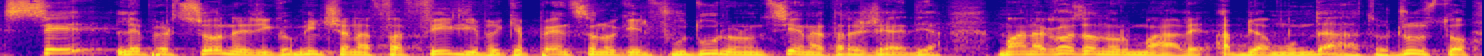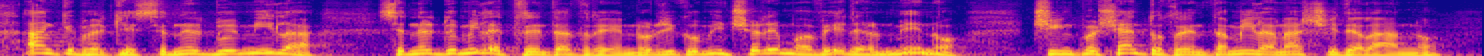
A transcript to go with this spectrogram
Se le persone ricominciano a far figli perché pensano che il futuro non sia una tragedia, ma una cosa normale, abbiamo un dato, giusto? Anche perché se nel, 2000, se nel 2033 non ricominceremo a avere almeno 530.000 nascite l'anno,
